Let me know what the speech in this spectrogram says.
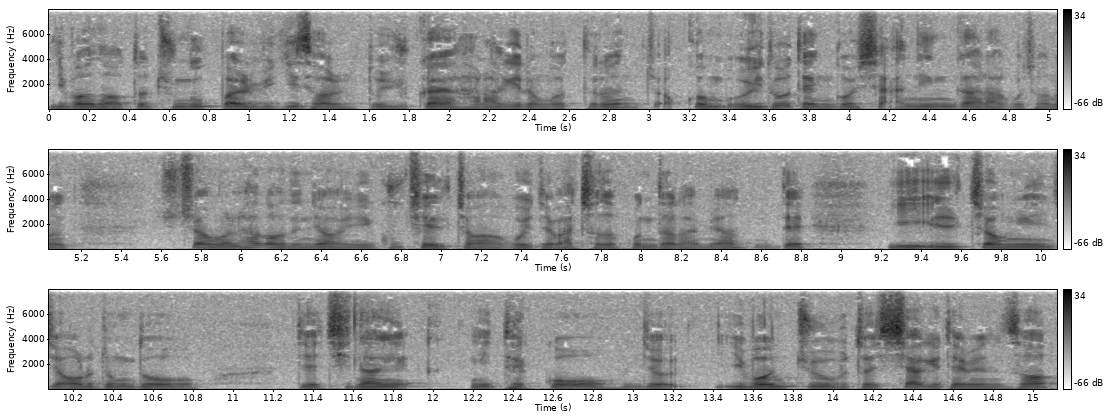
이번 어떤 중국발 위기설 또 유가의 하락 이런 것들은 조금 의도된 것이 아닌가라고 저는 추정을 하거든요. 이 국채 일정하고 이제 맞춰서 본다라면 근데 이 일정이 이제 어느 정도 이제 진행이 됐고 이제 이번 주부터 시작이 되면서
